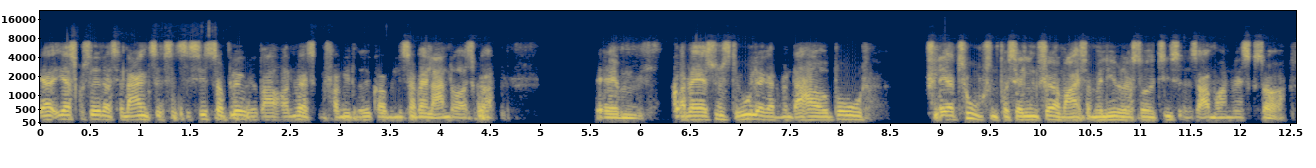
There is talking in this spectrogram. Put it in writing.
jeg, jeg skulle sidde der så lang tid, så til sidst så blev det bare håndvasken fra mit vedkommende, ligesom alle andre også gør. Øhm, godt være, jeg synes, det er ulækkert, men der har jo boet flere tusind på cellen før mig, som alligevel har stået og tisset i samme håndvask. Så,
